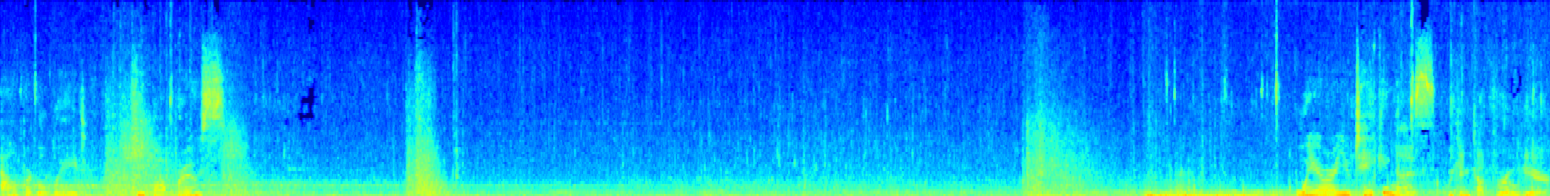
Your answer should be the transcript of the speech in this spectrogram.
Alfred will wait. Keep up, Bruce. Where are you taking us? We can cut through here.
